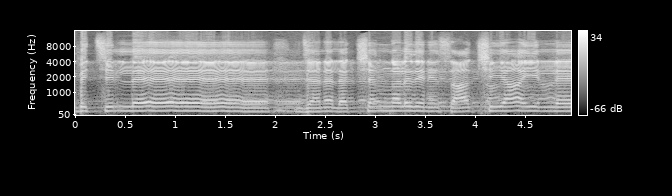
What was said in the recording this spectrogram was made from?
ചുംബിച്ചില്ലേ ജനലക്ഷങ്ങൾ ഇതിന് സാക്ഷിയായില്ലേ?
